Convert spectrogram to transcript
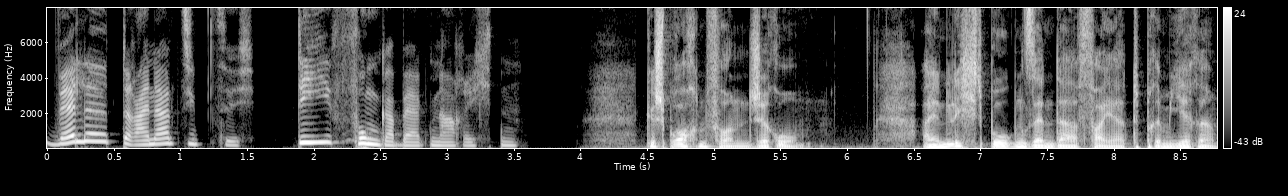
Welle 370. Die Funkerberg-Nachrichten. Gesprochen von Jerome. Ein Lichtbogensender feiert Premiere.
